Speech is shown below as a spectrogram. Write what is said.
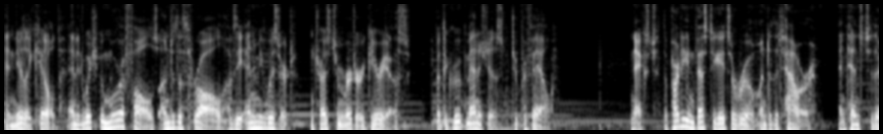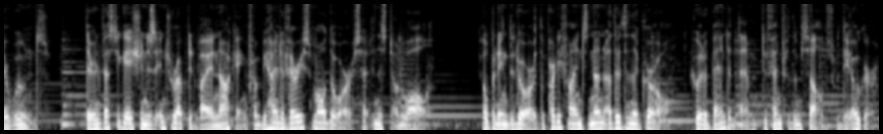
and nearly killed, and in which Umura falls under the thrall of the enemy wizard and tries to murder Gyrios, but the group manages to prevail. Next, the party investigates a room under the tower and tends to their wounds. Their investigation is interrupted by a knocking from behind a very small door set in the stone wall. Opening the door, the party finds none other than the girl who had abandoned them to fend for themselves with the ogre.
